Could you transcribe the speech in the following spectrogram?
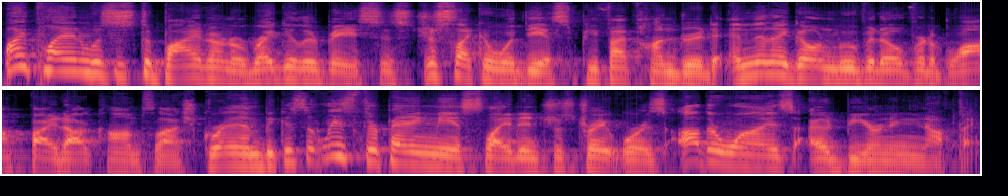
My plan was just to buy it on a regular basis, just like I would the S&P 500, and then I go and move it over to blockfi.com slash Graham because at least they're paying me a slight interest rate, whereas otherwise I would be earning nothing.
